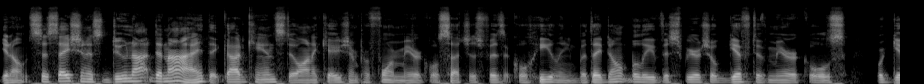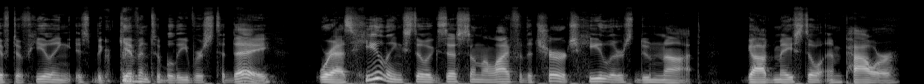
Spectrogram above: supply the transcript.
you know, cessationists do not deny that God can still on occasion perform miracles such as physical healing, but they don't believe the spiritual gift of miracles or gift of healing is be- given to believers today, whereas healing still exists in the life of the church, healers do not. God may still empower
